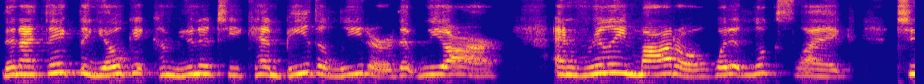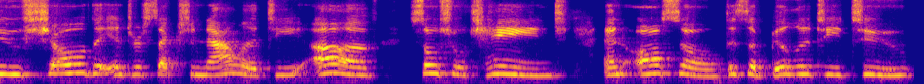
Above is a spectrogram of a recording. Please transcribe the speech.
then I think the yogic community can be the leader that we are and really model what it looks like to show the intersectionality of social change and also this ability to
